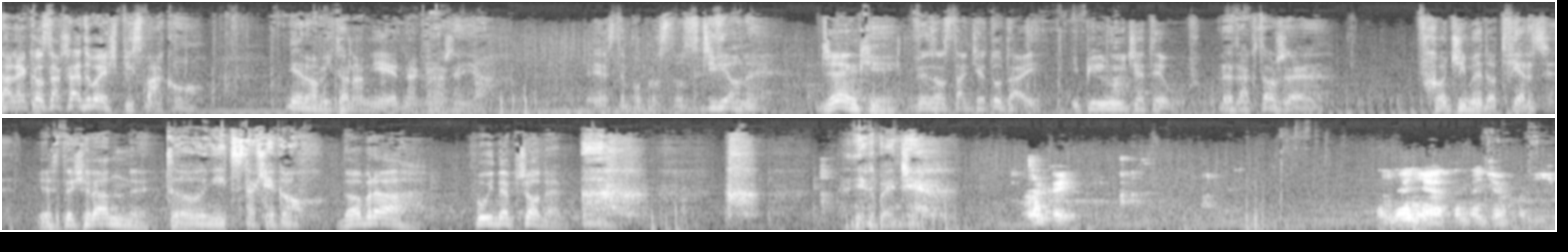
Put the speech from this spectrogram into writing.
Daleko zaszedłeś, pismaku. Nie robi to na mnie jednak wrażenia. Jestem po prostu zdziwiony. Dzięki. Wy zostańcie tutaj i pilnujcie tyłów. Redaktorze, wchodzimy do twierdzy. Jesteś ranny. To nic takiego. Dobra, pójdę przodem. Niech będzie. Okej. Tędy nie, tędy będziemy chodzić.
